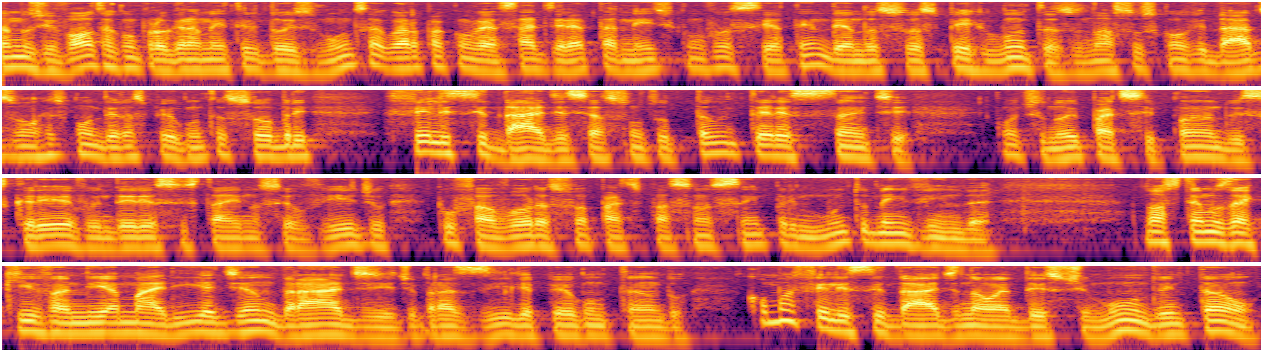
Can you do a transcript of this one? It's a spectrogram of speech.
Estamos de volta com o programa Entre Dois Mundos, agora para conversar diretamente com você, atendendo as suas perguntas. Os nossos convidados vão responder as perguntas sobre felicidade, esse assunto tão interessante. Continue participando, escreva, o endereço está aí no seu vídeo. Por favor, a sua participação é sempre muito bem-vinda. Nós temos aqui Vania Maria de Andrade, de Brasília, perguntando: como a felicidade não é deste mundo, então,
